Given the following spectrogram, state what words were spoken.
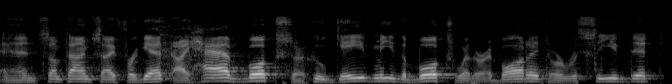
and sometimes I forget I have books or who gave me the books, whether I bought it or received it.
